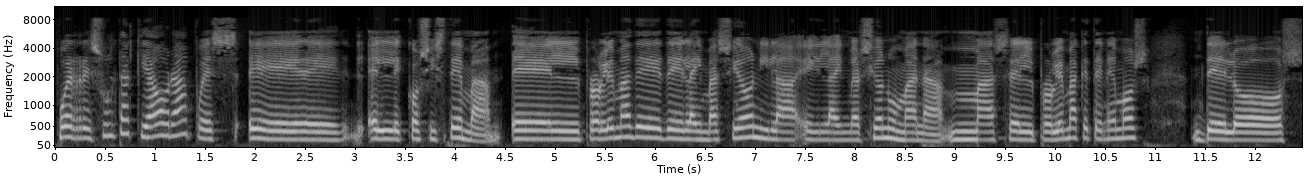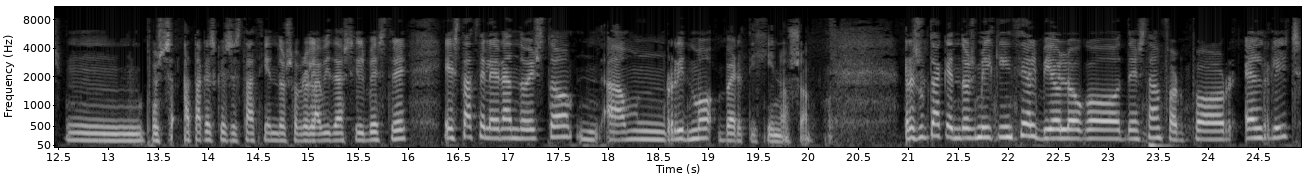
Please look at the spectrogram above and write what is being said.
pues resulta que ahora, pues, eh, el ecosistema, el problema de, la invasión y la, inmersión humana, más el problema que tenemos de los mm, pues, ataques que se está haciendo sobre la vida silvestre, está acelerando esto a un ritmo vertiginoso. Resulta que en 2015 el biólogo de Stanford, Paul Ehrlich,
